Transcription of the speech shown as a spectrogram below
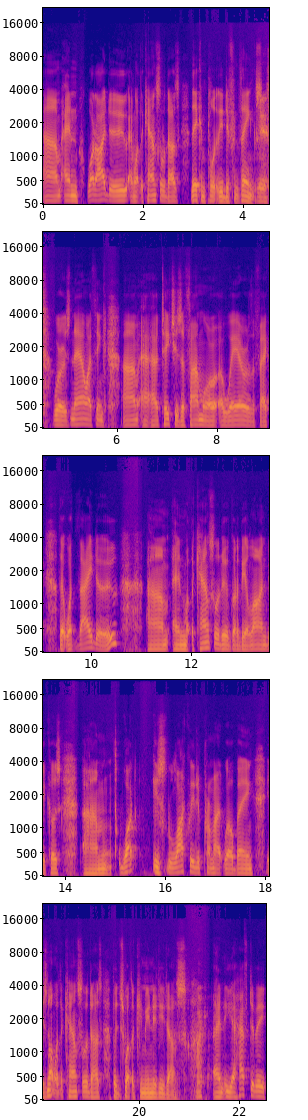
Um, and what I do and what the counsellor does, they're completely different things. Yes. Whereas now I think um, our, our, teachers are far more aware of the fact that what they do um, and what the counsellor do have got to be aligned because um, what is likely to promote well-being is not what the counsellor does, but it's what the community does. Okay. And you have to be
